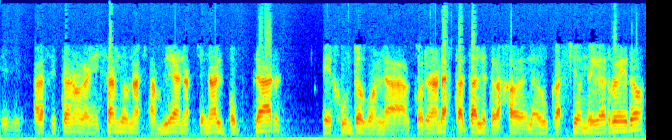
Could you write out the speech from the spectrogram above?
eh, ahora se están organizando una Asamblea Nacional Popular eh, junto con la Coordinadora Estatal de Trabajadores de la Educación de Guerrero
